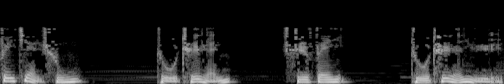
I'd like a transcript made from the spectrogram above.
非荐书，主持人诗非，主持人语，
